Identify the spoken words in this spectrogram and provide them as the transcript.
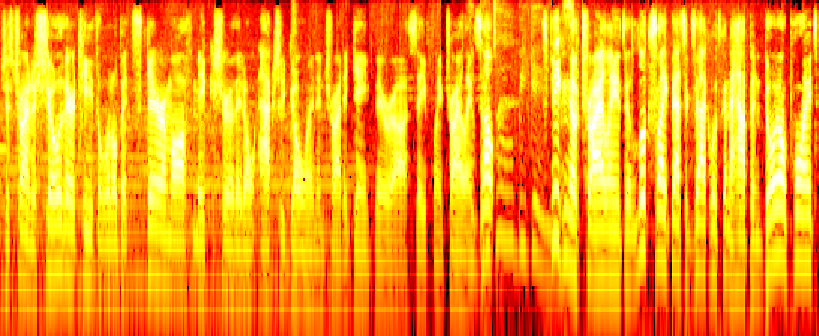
just trying to show their teeth a little bit, scare them off, making sure they don't actually go in and try to gank their uh, safe lane tri lane. So, begins. Speaking of tri lanes, it looks like that's exactly what's going to happen. Doyle Point,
